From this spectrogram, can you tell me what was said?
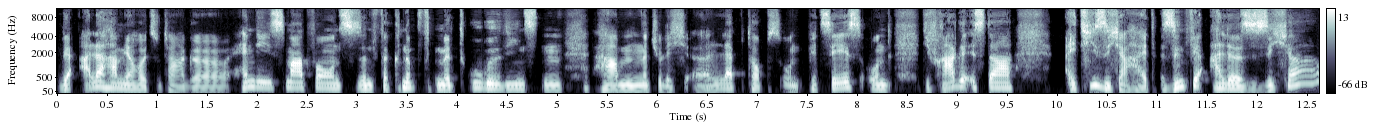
Wir alle haben ja heutzutage Handys, Smartphones, sind verknüpft mit Google-Diensten, haben natürlich äh, Laptops und PCs und die Frage ist da, IT-Sicherheit, sind wir alle sicher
